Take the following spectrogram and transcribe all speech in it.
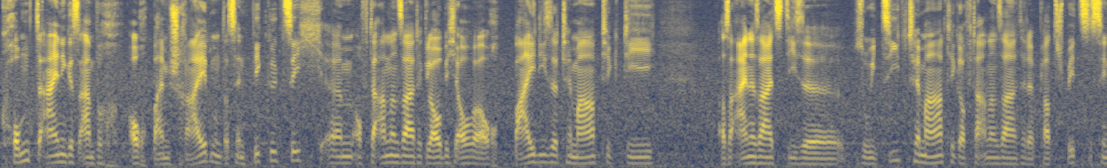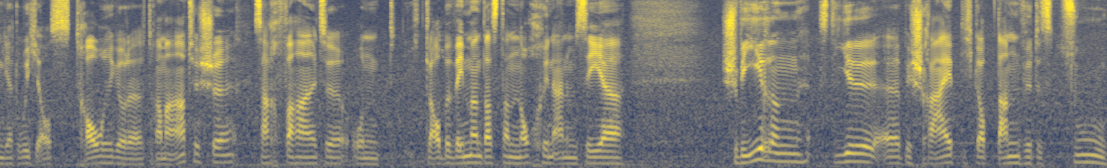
kommt einiges einfach auch beim Schreiben und das entwickelt sich. Ähm, auf der anderen Seite glaube ich auch, auch bei dieser Thematik, die also einerseits diese Suizidthematik, auf der anderen Seite der Platzspitze sind ja durchaus traurige oder dramatische Sachverhalte und ich glaube, wenn man das dann noch in einem sehr schweren Stil äh, beschreibt, ich glaube, dann wird es zu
